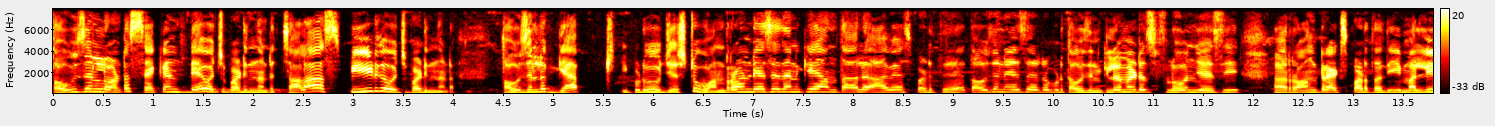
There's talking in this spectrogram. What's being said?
థౌజండ్లో అంట సెకండ్ డే వచ్చి పడిందంట. చాలా స్పీడ్గా వచ్చి పడిందంట. థౌజండ్లో గ్యాప్. ఇప్పుడు జస్ట్ వన్ రౌండ్ వేసేదానికే అంత ఆలో ఆవేశపడితే థౌజండ్ వేసేటప్పుడు థౌజండ్ కిలోమీటర్స్ ఫ్లోన్ చేసి రాంగ్ ట్రాక్స్ పడుతుంది మళ్ళీ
